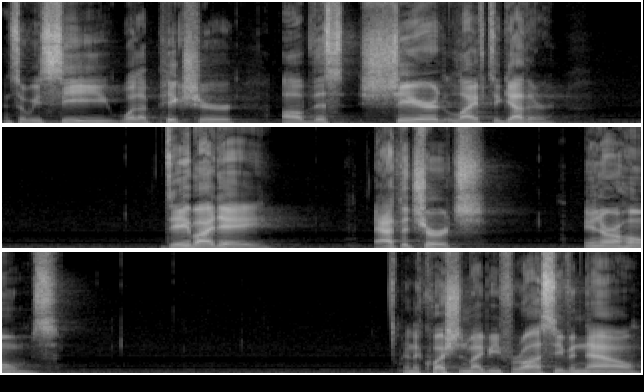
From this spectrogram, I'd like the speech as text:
And so we see what a picture of this shared life together. Day by day, at the church, in our homes. And the question might be for us, even now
